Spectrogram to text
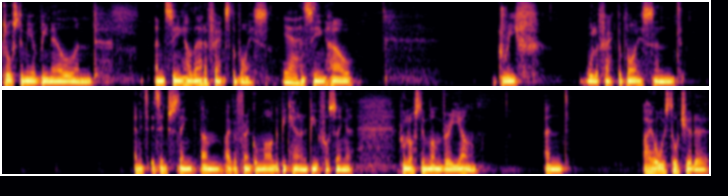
close to me have been ill and and seeing how that affects the voice Yes. and seeing how grief will affect the voice and and it's it's interesting um, I have a friend called Margaret Buchanan a beautiful singer who lost her mum very young and I always thought she had a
